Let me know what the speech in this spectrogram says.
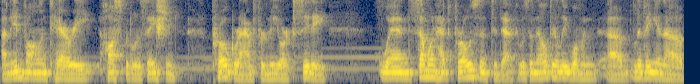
an involuntary hospitalization program for New York City when someone had frozen to death. It was an elderly woman uh, living in a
